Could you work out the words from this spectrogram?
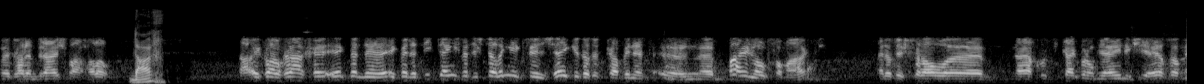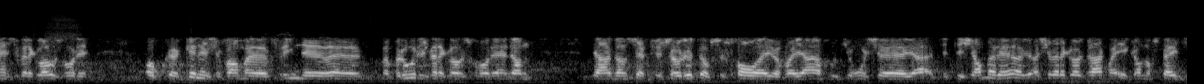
Met Harm Bruisman, hallo. Dag. Nou, ik wou graag, eh, ik ben, eh, ik ben het niet eens met de stelling. Ik vind zeker dat het kabinet er een uh, puinhoop van maakt. En dat is vooral, eh, nou goed, kijk maar om je heen. Ik zie heel veel mensen werkloos worden. Ook eh, kennissen van mijn vrienden, eh, mijn broer is werkloos geworden. En dan, ja, dan zegt ze zo Rutte op zijn school even van, ja goed jongens, eh, ja, het, is jammer hè, als, als je werkloos raakt. Maar ik kan nog steeds,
